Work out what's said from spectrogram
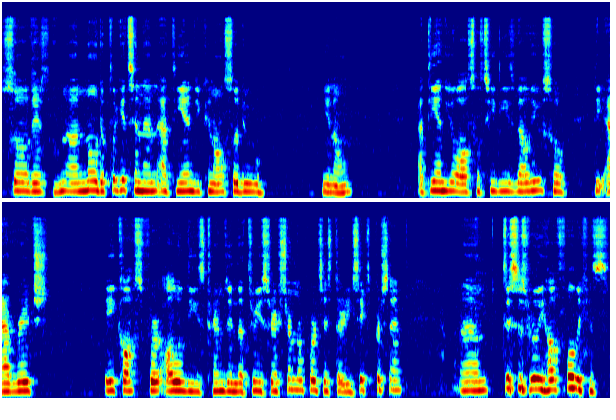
So there's uh, no duplicates, and then at the end you can also do, you know, at the end you'll also see these values. So the average ACoS for all of these terms in the three search term reports is 36%. Um, this is really helpful because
